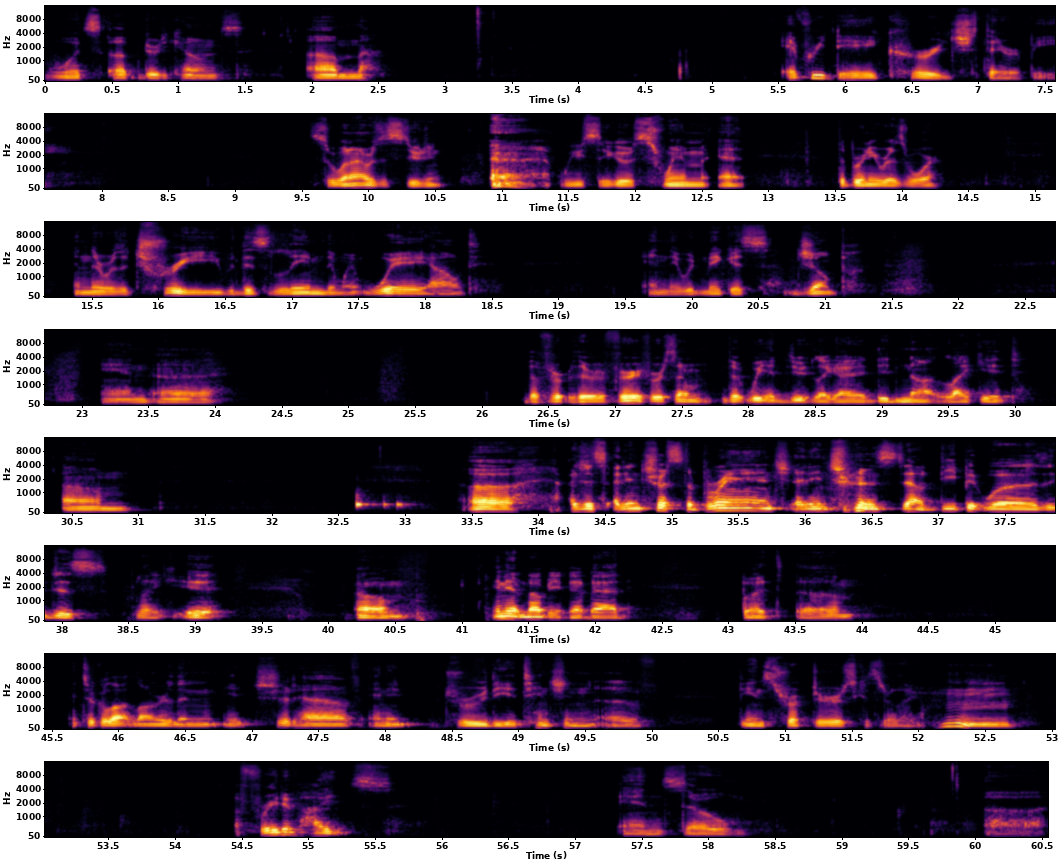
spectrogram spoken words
What's up, Dirty Cones? Um, everyday courage therapy. So, when I was a student, we used to go swim at the Bernie Reservoir, and there was a tree with this limb that went way out, and they would make us jump. And, uh, the the very first time that we had to do it, like I did not like it. Um, uh, I just I didn't trust the branch. I didn't trust how deep it was. It just like eh. Um, ended up not being that bad, but um, it took a lot longer than it should have, and it drew the attention of the instructors because they're like, hmm, afraid of heights and so uh,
